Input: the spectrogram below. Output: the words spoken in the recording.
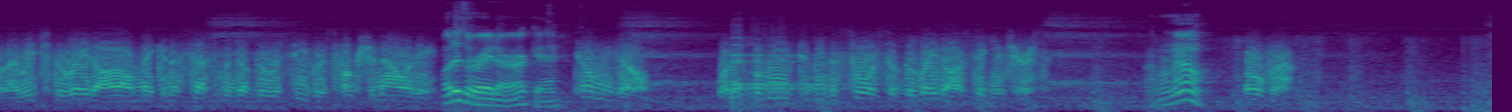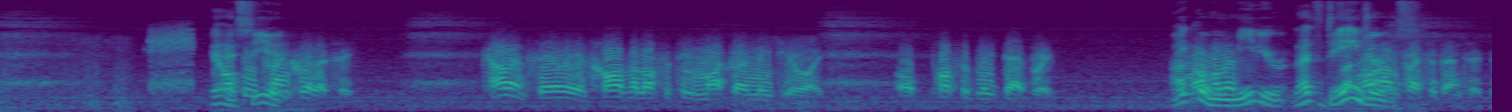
When I reach the radar, I'll make an assessment of the receiver's functionality. Oh, what is a radar? Okay. Tell me, though, what is believed to be the source of the radar signatures? I don't know. Over. Yeah, I Copy see it. Tranquility. Current theory is high-velocity micrometeoroids, or possibly debris. Micrometeor. That's dangerous. unprecedented.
